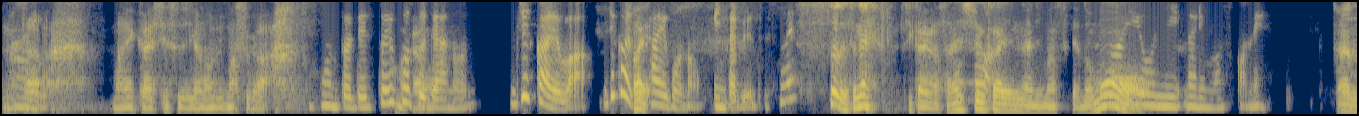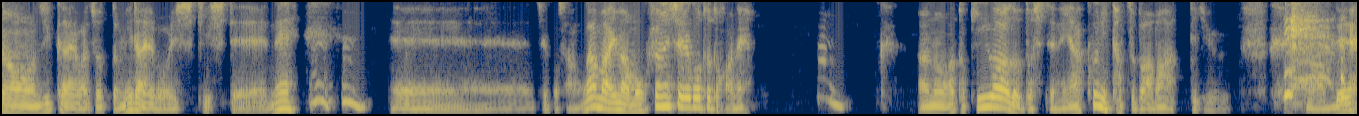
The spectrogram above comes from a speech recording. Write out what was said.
また、はい毎回背筋が伸びますが。本当です。ということで、まあの、次回は、次回が最後のインタビューですね。そうですね。次回が最終回になりますけど内容も、になりますかね。あの、次回はちょっと未来を意識してね、うんうん。えー、チェコさんが、まあ今目標にしていることとかね、うんあの、あとキーワードとしてね、役に立つババアっていうので、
